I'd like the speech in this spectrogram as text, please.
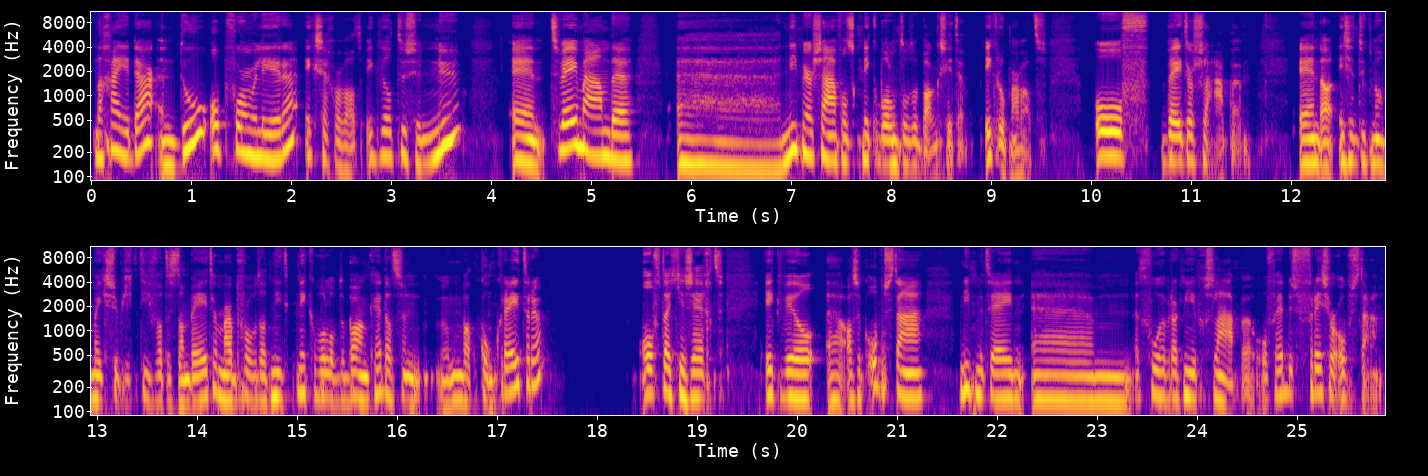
Dan ga je daar een doel op formuleren. Ik zeg maar wat. Ik wil tussen nu en twee maanden uh, niet meer s'avonds knikkenbollend op de bank zitten. Ik roep maar wat. Of beter slapen. En dan is het natuurlijk nog een beetje subjectief, wat is dan beter? Maar bijvoorbeeld dat niet knikkenbol op de bank, hè, dat is een, wat concretere. Of dat je zegt, ik wil uh, als ik opsta niet meteen uh, het gevoel hebben dat ik niet heb geslapen. Of hè, dus frisser opstaan.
